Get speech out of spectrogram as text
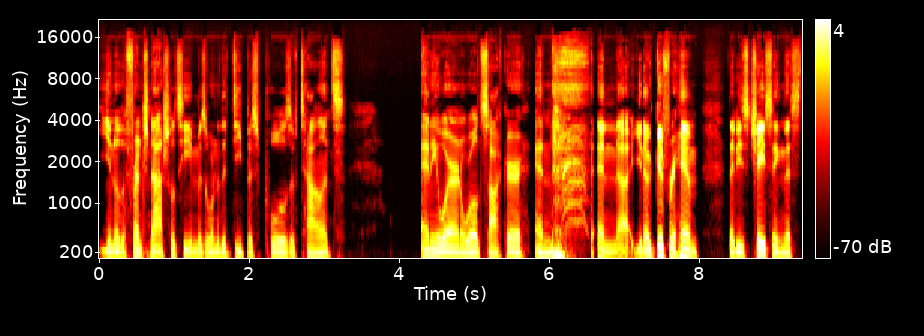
you know, the French national team is one of the deepest pools of talent anywhere in world soccer and and uh, you know good for him that he's chasing this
